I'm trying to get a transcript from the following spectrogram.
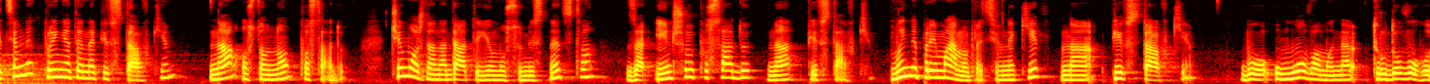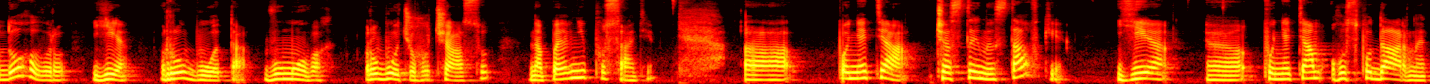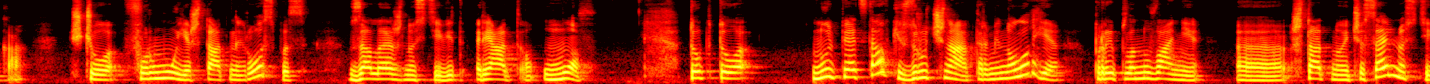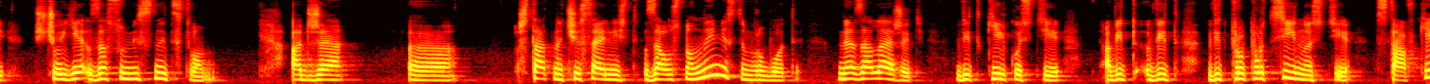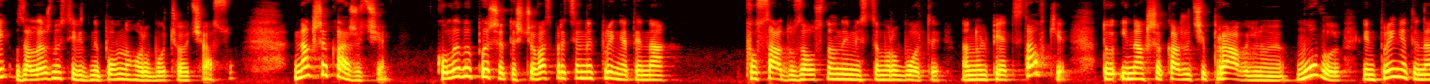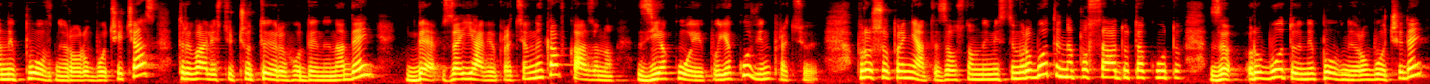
Працівник прийнятий на півставки на основну посаду. Чи можна надати йому сумісництво за іншою посадою на півставки? Ми не приймаємо працівників на півставки, бо умовами трудового договору є робота в умовах робочого часу на певній посаді. Поняття частини ставки є е, поняттям господарника, що формує штатний розпис в залежності від ряду умов. Тобто 0,5 ставки зручна термінологія при плануванні е, штатної чисельності, що є за сумісництвом. Адже е, штатна чисельність за основним місцем роботи не залежить від кількості, а від, від, від пропорційності ставки в залежності від неповного робочого часу. Інакше кажучи, коли ви пишете, що у вас працівник прийнятий на посаду за основним місцем роботи на 0,5 ставки, то, інакше кажучи, правильною мовою він прийнятий на неповний робочий час тривалістю 4 години на день, де в заяві працівника вказано, з якої по яку він працює. Прошу прийняти за основним місцем роботи на посаду таку-то, з роботою неповний робочий день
